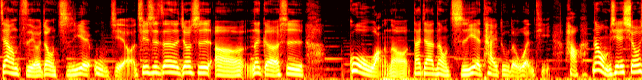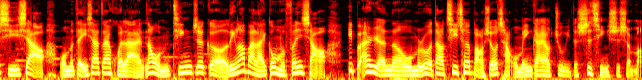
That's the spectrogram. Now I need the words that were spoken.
这样子有这种职业误解哦？其实真的就是呃，那个是。过往呢，大家那种职业态度的问题。好，那我们先休息一下哦，我们等一下再回来。那我们听这个林老板来跟我们分享哦。一般人呢，我们如果到汽车保修厂，我们应该要注意的事情是什么？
